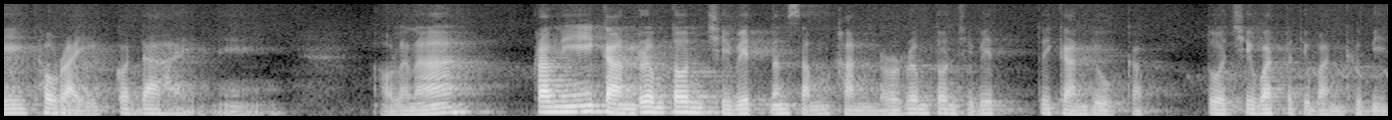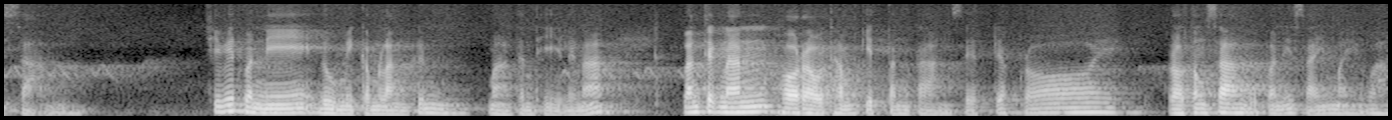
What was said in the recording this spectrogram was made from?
ส์เท่าไหร่ก็ได้นี่ เอาล้วนะ คราวนี้การเริ่มต้นชีวิตนั้นสำคัญ เราเริ่มต้นชีวิตด้วยการอยู่กับตัวชีวัดปัจจุบันคือ B3 ชีวิตวันนี้ดูมีกำลังขึ้นมาทันทีเลยนะ หลังจากนั้นพอเราทำกิจต่างๆ เสร็จเรียบร้อย เราต้องสร้างอุปนิสัยใหม่ว่า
